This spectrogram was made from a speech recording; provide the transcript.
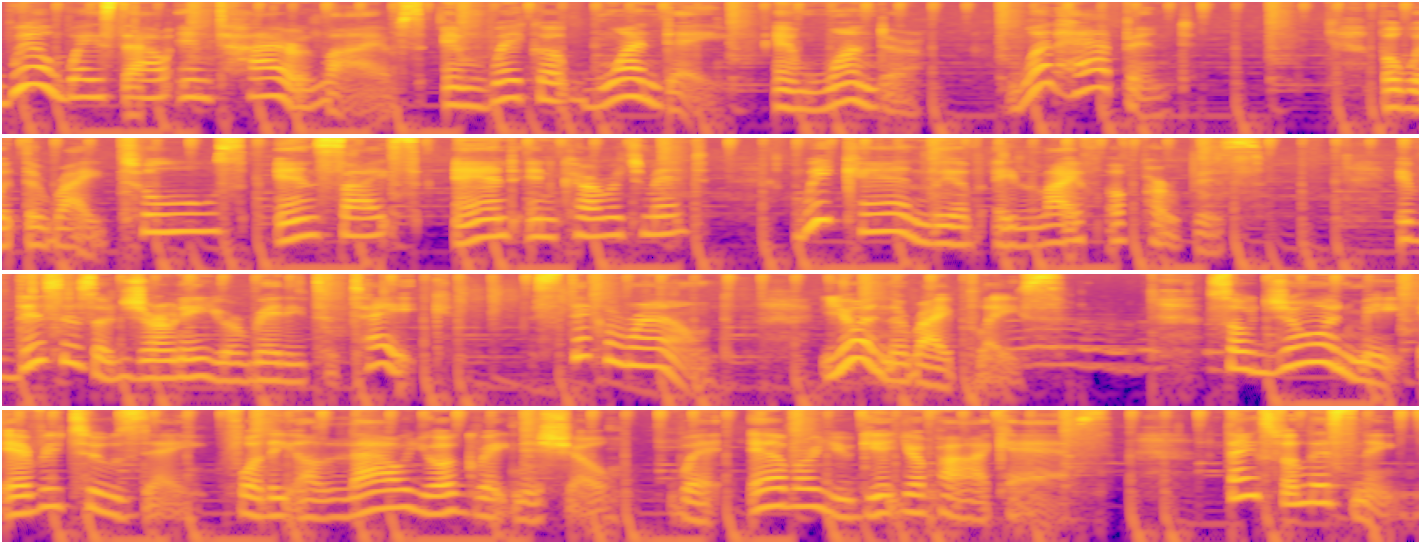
we'll waste our entire lives and wake up one day and wonder what happened. But with the right tools, insights, and encouragement, we can live a life of purpose. If this is a journey you're ready to take, stick around. You're in the right place. So join me every Tuesday for the Allow Your Greatness Show, wherever you get your podcasts. Thanks for listening,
